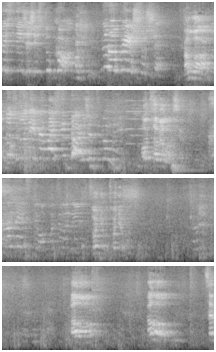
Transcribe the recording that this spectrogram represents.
і. Ну. Та ладно, Ну дзвони, давай сідай вже дзвони. от завелася. Дзвони, Стьопа, дзвони. Дзвоню, дзвоню. Алло? Алло? Це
